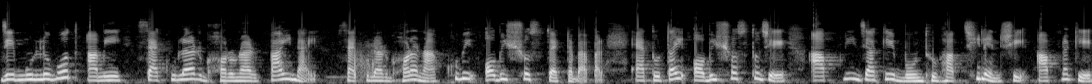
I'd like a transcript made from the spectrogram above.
যে মূল্যবোধ আমি স্যাকুলার ঘরনার পাই নাই স্যাকুলার ঘরানা খুবই অবিশ্বস্ত একটা ব্যাপার। এতটাই অবিশ্বস্ত যে আপনি যাকে বন্ধু ভাবছিলেন সেই আপনাকে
